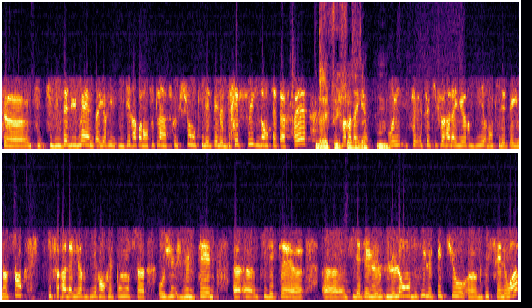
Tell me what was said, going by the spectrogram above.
se, qui, qui disait lui-même, d'ailleurs il, dira pendant toute l'instruction qu'il était le Dreyfus dans cette affaire. Dreyfus, c'est ça. Mm. Oui, ce qui fera d'ailleurs dire, donc il était innocent, ce qui fera d'ailleurs dire en réponse au juge Vulté qu'il était, qu'il était le, le Landry, le Pétio bruxellois,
